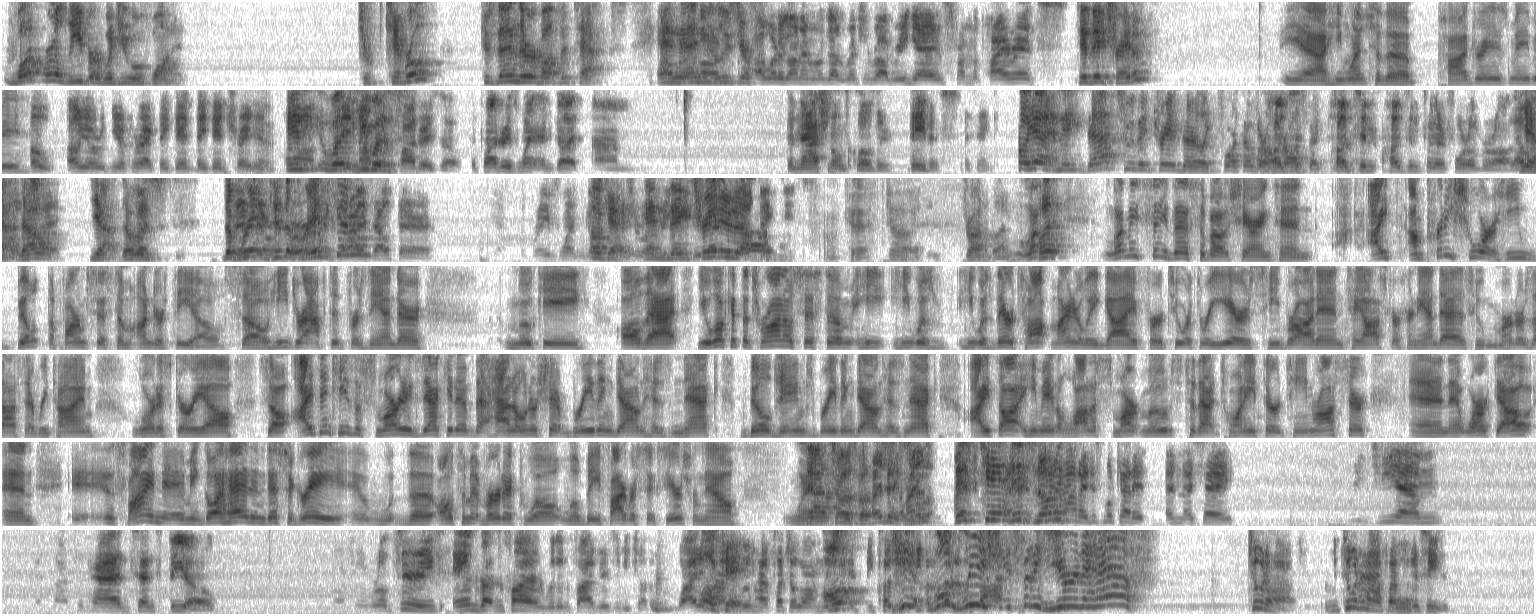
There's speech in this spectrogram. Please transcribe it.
what reliever would you have wanted? Ki- Kimbrel? Because then they're above the tax. I And would've then you lose your I would have gone and got Richard Rodriguez from the Pirates. Did they trade him? yeah, he went to the Padres, maybe. Oh, oh, you're you're correct. They did they did trade him. And Um, what did he not go to was- the Padres though. The Padres went and got um, the Nationals closer Davis, I think, Oh yeah, and they that's who they traded their like fourth or overall Hudson. prospect. for. Hudson Hudson for their four overall. That yeah, was that yeah, that was The There- Bra- there did the were Braves get guys him? out there? Yes, the Braves went and got Okay, and they Rodriguez. You traded, guys uh. Okay. God, drawing a blank. What- But Let me say this about Cherington. I I'm pretty sure he built the farm system under Theo. So he drafted for Xander, Mookie, all that. You look at the Toronto system, he he was he was their top minor league guy for 2 or 3 years. He brought in Teoscar Hernandez who murders us every time. Lourdes Gurriel. So I think he's a smart executive that had ownership breathing down his neck, Bill James breathing down his neck. I thought he made a lot of smart moves to that 2013 roster, and it worked out. And it's fine. I mean, go ahead and disagree. The ultimate verdict will will be five or six years from now. When that's what I was about to I say. just- I- this can't. I It's just not a. at I just look at it and I say, GM Red Sox have had since Theo brought a World Series and gotten fired within five years of each other. Why did Okay. Chaim Bloom have such a long oh, leash? All- it's because he, long leash. back. It's been a year and a half. two and a half. I mean, two and a half after Whoa. the season.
